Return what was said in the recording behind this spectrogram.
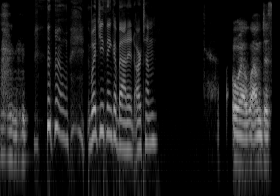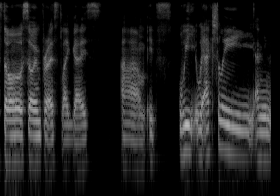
What'd you think about it, Artem? Well, I'm just so so impressed, like guys. Um, it's we we actually, I mean,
